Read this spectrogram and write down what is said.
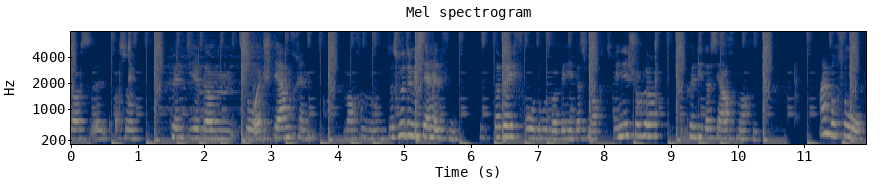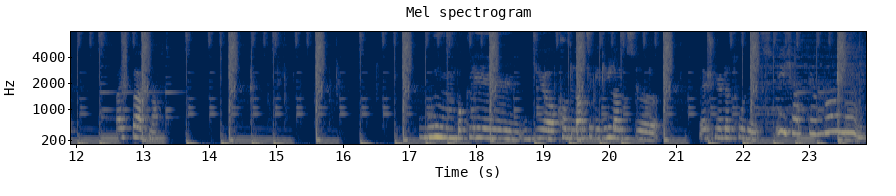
dass, äh, also könnt ihr dann so ein Sternchen machen und das würde mir sehr helfen. Das, da wäre ich froh drüber, wenn ihr das macht. Wenn ihr schon hört, dann könnt ihr das ja auch machen. Einfach so, weil Spaß macht. Boom, Bocklin. Ja, komm, Lanze gegen Lanze. Wer schneller tot ist. Ich hab gewonnen.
